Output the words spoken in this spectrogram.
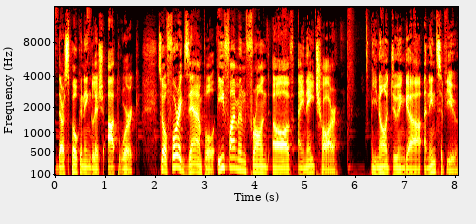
their spoken English at work. So for example, if I'm in front of an HR, you know, doing uh, an interview,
